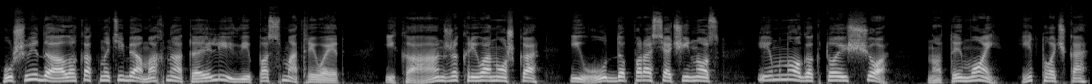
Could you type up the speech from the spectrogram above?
Уж видала, как на тебя мохнатая Ливи посматривает. И Каанжа кривоножка, и Удда поросячий нос, и много кто еще. Но ты мой, и точка».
